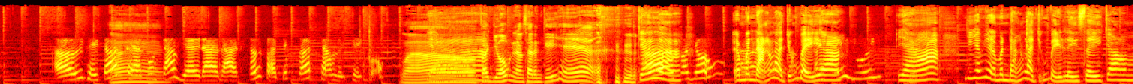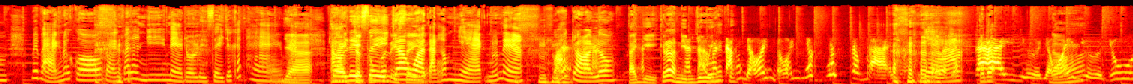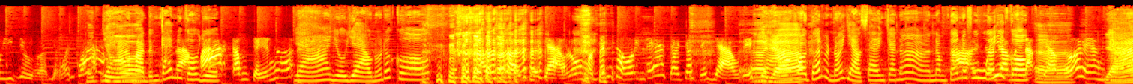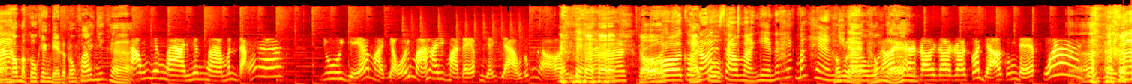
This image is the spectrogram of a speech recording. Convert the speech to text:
ừ thì tết À. là con cháu về là, là trước là chúc tết sau lì xì của út wow Dạ. có vốn thì làm sao đăng ký ha? Chứ Ờ, à, có vốn. À, Minh Đẳng là chuẩn bị à, dạ chứ giống như là Minh Đẳng là chuẩn bị lì xì cho mấy bạn đó cô bạn phát thanh viên nè rồi lì xì cho khách hàng nè. dạ rồi ai lì xì lì cho xì quà tặng âm nhạc nữa nè. Quá trời luôn. Tại vì cái đó là niềm Nhà vui hết Đẳng giỏi giỏi nhất nhất trong đài. Dạ. Đó- trai vừa giỏi Đó. vừa vui vừa giỏi quá. Dạ mà đừng cái nữa Làm cô vừa công chuyện hết dạ vừa giàu nữa đó cô. Rồi giàu luôn mà tính thôi né cho cho chữ giàu đi. À, dạ, dạ. thôi tết mình nói giàu sang cho nó năm tết nó phú quý á cô À. dạ. Dạ. không mà cô khen đẹp là con khoái nhất à không nhưng mà nhưng mà minh đẳng á vui vẻ mà giỏi mà hay mà đẹp vậy giàu đúng rồi. Dạ. Trời ơi, ơi cô nói cô- sao mà nghe nó hát bắt ham Không gì lẽ- đâu. không rồi, lẽ- rồi rồi rồi có vợ cũng đẹp quá.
